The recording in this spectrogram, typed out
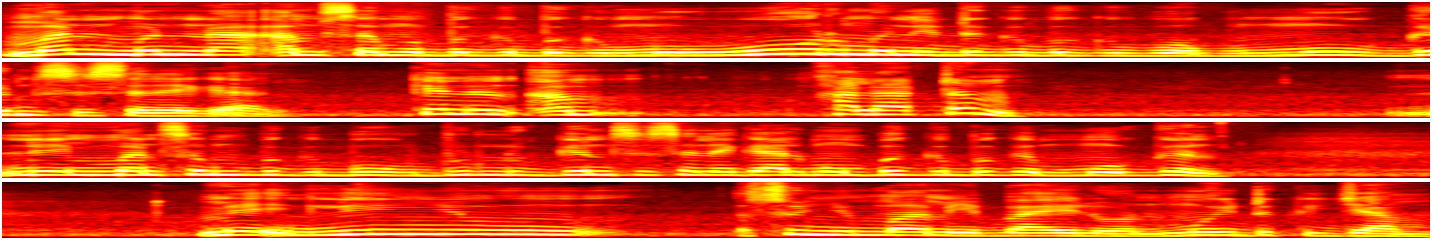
Man mën naa am sama bëgg-bëgg mu wóor ma ni dëgg-bëgg boobu moo gën ci Sénégal. Keneen am xalaatam ne man sama bëgg boobu du lu gën ci Sénégal moom bëgg-bëggam moo gën. Mais li ñu suñu maam yi bàyyi loon mooy dëkk jàmm.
